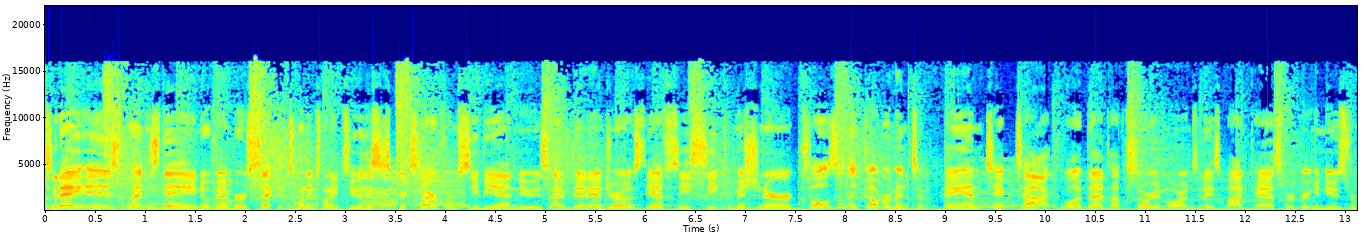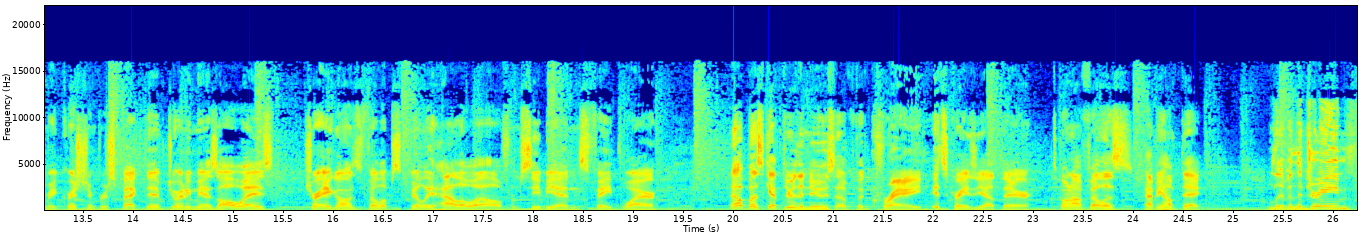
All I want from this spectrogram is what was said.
Today is Wednesday, November 2nd, 2022. This is Quick Start from CBN News. I'm Dan Andros. The FCC commissioner calls on the government to ban TikTok. We'll have that top story and more on today's podcast. We're bringing news from a Christian perspective. Joining me as always, Trey Gons Phillips, Billy Hallowell from CBN's Faithwire. Help us get through the news of the cray. It's crazy out there. What's going on, fellas? Happy hump day. Living the dream.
